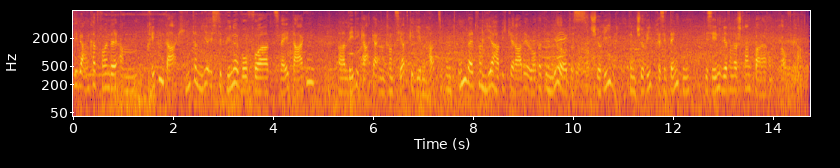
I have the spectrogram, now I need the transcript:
liebe Uncut-Freunde, am dritten Tag hinter mir ist die Bühne, wo vor zwei Tagen äh, Lady Gaga ein Konzert gegeben hat. Und unweit von hier habe ich gerade Robert De Niro, das Jury, den Jurypräsidenten, gesehen, wie er von der Strandbar raufkam.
